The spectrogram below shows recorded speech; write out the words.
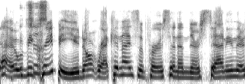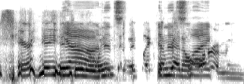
Yeah, it would It's be just- creepy. You don't recognize the person and they're standing there staring at you Yeah, through the window. it's- It's, like and some kind it's of like- horror movie.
